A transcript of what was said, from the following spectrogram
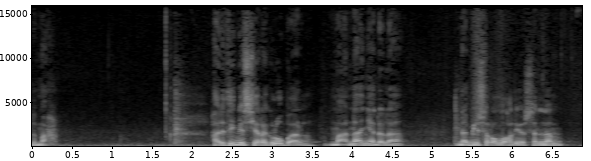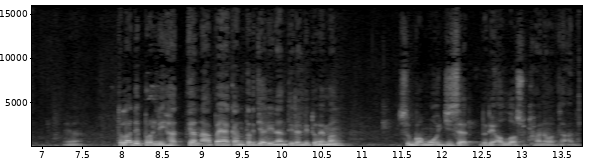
lemah. Hadis ini secara global maknanya adalah Nabi SAW ya, telah diperlihatkan apa yang akan terjadi nanti dan itu memang sebuah mukjizat dari Allah Subhanahu wa taala.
